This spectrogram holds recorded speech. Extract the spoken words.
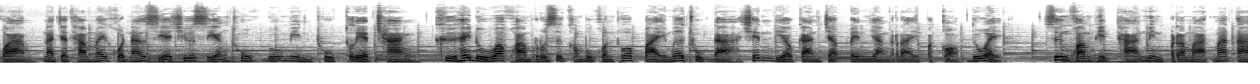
ความ น่าจะทำให้คนนั้นเสียชื่อเสียง ถูกดูหมิ่น ถูกเกลียดชัง คือให้ดูว่าความรู้สึกของบุคคลทั่วไปเมื่อถูกด่า เช่นเดียวกันจะเป็นอย่างไรประกอบด้วยซึ่งความผิดฐานหมิ่นประมาทมาตรา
